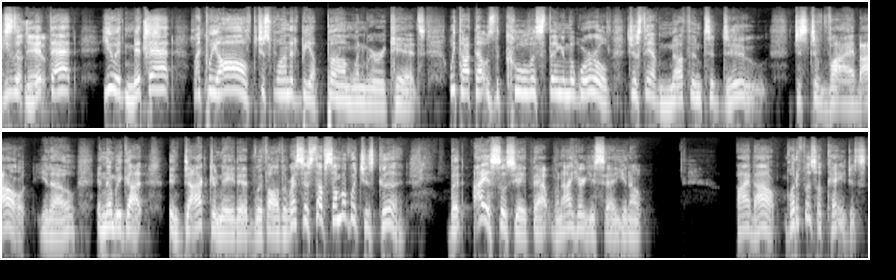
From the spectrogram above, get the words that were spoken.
You admit do. that? You admit that? like we all just wanted to be a bum when we were kids. We thought that was the coolest thing in the world, just to have nothing to do, just to vibe out, you know? And then we got indoctrinated with all the rest of the stuff, some of which is good. But I associate that when I hear you say, you know, vibe out. What if it's okay? Just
